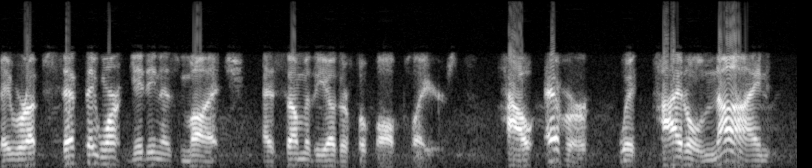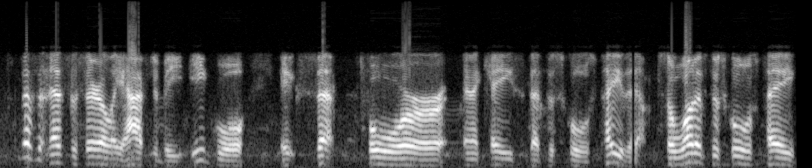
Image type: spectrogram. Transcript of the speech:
they were upset they weren't getting as much as some of the other football players. However, with Title IX, it doesn't necessarily have to be equal, except for in a case that the schools pay them. So what if the schools pay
